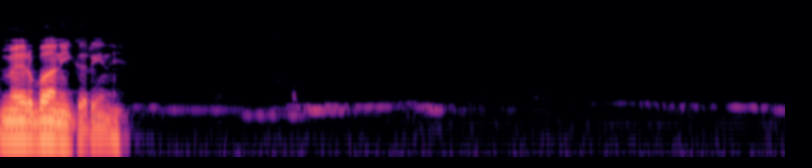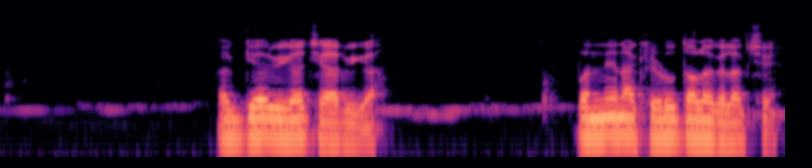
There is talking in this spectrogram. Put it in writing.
મહેરબાની કરીને. અગિયાર વીઘા, ચાર વીઘા. બંનેના ખેડૂત અલગ અલગ છે.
